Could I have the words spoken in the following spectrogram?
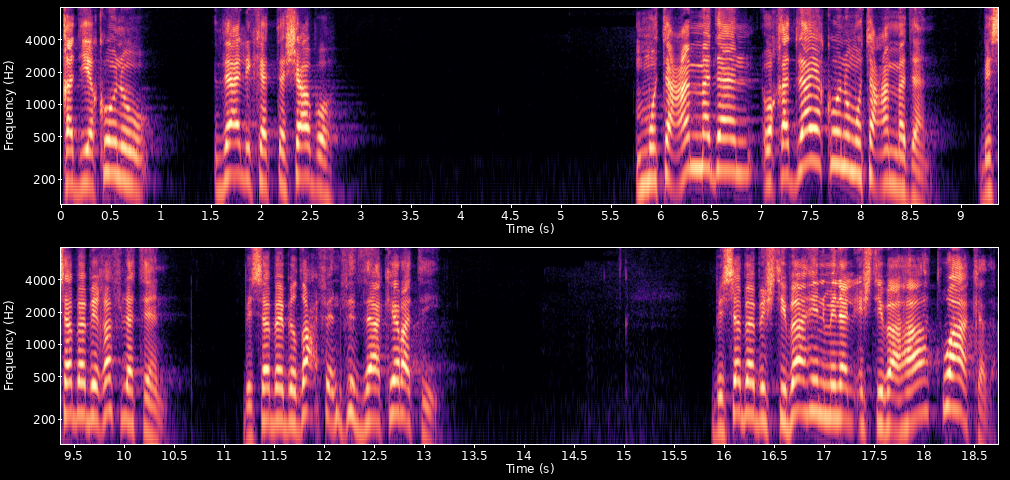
قد يكون ذلك التشابه متعمدا وقد لا يكون متعمدا بسبب غفلة بسبب ضعف في الذاكرة. بسبب اشتباه من الاشتباهات وهكذا.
